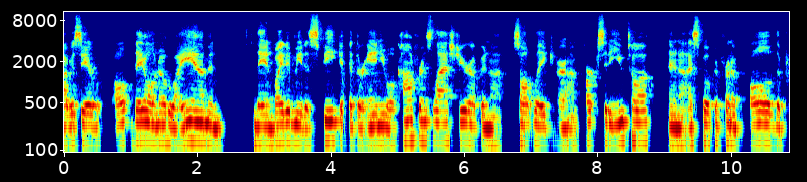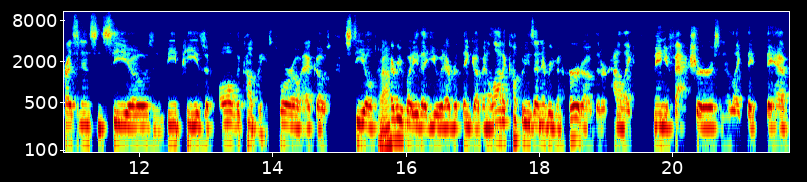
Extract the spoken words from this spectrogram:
Obviously, all, they all know who I am, and they invited me to speak at their annual conference last year up in uh, Salt Lake or um, Park City, Utah. And uh, I spoke in front of all of the presidents and CEOs and VPs of all the companies, Toro, Echoes, Stihl, Wow. everybody that you would ever think of, and a lot of companies I never even heard of that are kind of like manufacturers, and they're like they they have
